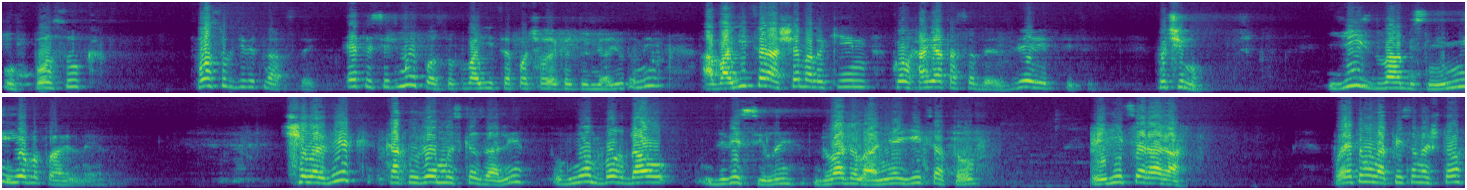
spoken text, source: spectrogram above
в посук, посук 19. Это седьмой посук воится по человеку с двумя юдами, а воится Ашем Алаким Кол Хаят Асаде, звери и птицы. Почему? Есть два объяснения, и оба правильные. Человек, как уже мы сказали, в нем Бог дал две силы, два желания, яйцатов и яйцерара. Поэтому написано, что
